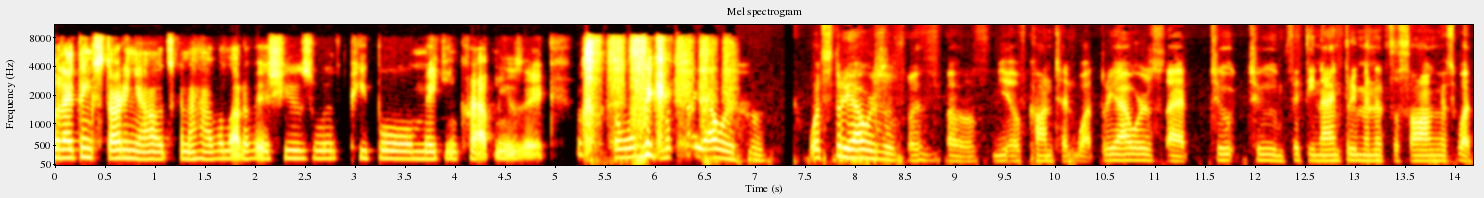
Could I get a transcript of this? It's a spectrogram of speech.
But I think starting out, it's gonna have a lot of issues with people making crap music. So what, what's three hours? Of, what's three hours of of of, of content? What three hours at two two fifty nine, three minutes a song is what?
